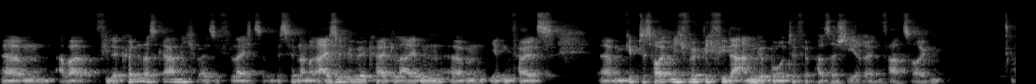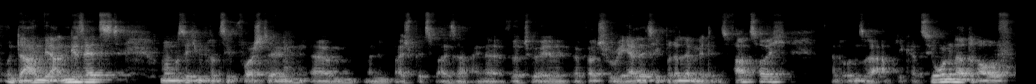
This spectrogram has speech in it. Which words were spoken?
Ähm, aber viele können das gar nicht, weil sie vielleicht so ein bisschen an Reiseübelkeit leiden. Ähm, jedenfalls ähm, gibt es heute nicht wirklich viele Angebote für Passagiere in Fahrzeugen. Und da haben wir angesetzt. Man muss sich im Prinzip vorstellen, ähm, man nimmt beispielsweise eine Virtual, Virtual Reality Brille mit ins Fahrzeug, hat unsere Applikation da drauf,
